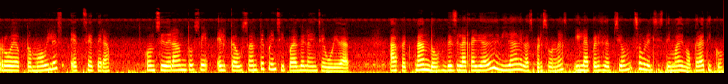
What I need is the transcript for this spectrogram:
robo de automóviles, etc., considerándose el causante principal de la inseguridad, afectando desde la calidad de vida de las personas y la percepción sobre el sistema democrático,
